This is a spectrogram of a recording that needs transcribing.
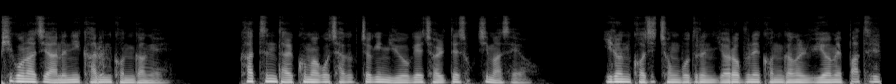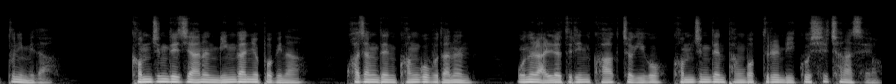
피곤하지 않으니 간은 건강해. 같은 달콤하고 자극적인 유혹에 절대 속지 마세요. 이런 거짓 정보들은 여러분의 건강을 위험에 빠뜨릴 뿐입니다. 검증되지 않은 민간요법이나 과장된 광고보다는 오늘 알려드린 과학적이고 검증된 방법들을 믿고 실천하세요.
